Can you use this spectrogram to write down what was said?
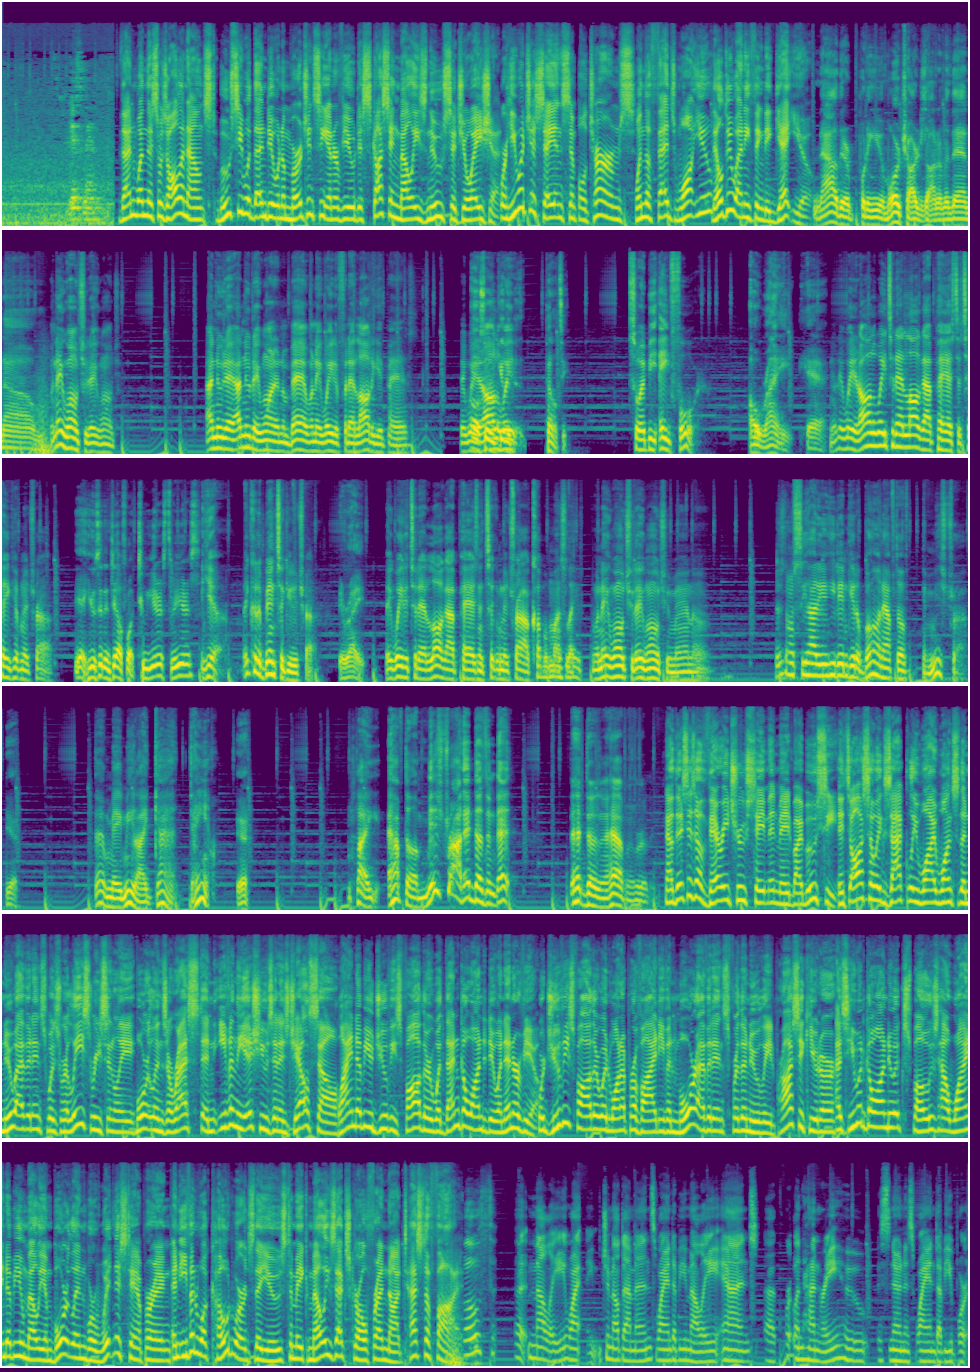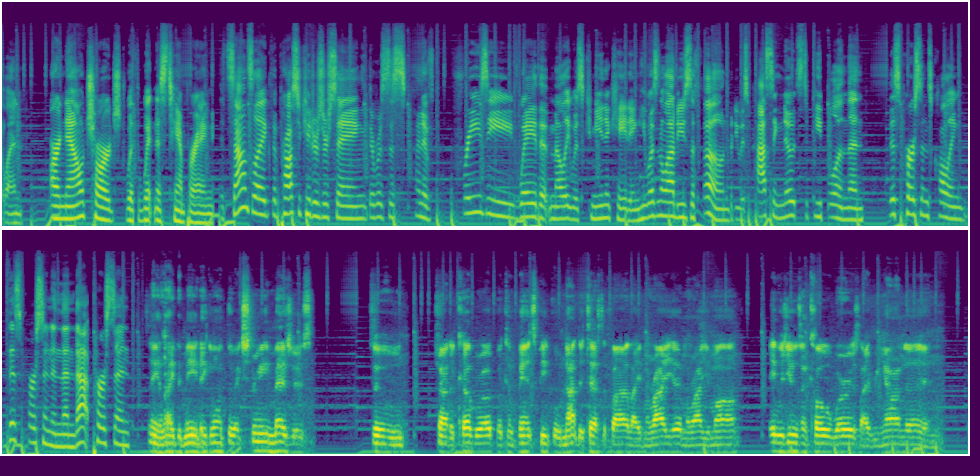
Yes, ma'am. Then, when this was all announced, Boosie would then do an emergency interview discussing Melly's new situation, where he would just say in simple terms, when the feds want you, they'll do anything to get you. Now they're putting you more charges on him, and then um, When they want you, they want you. I knew that. I knew they wanted them bad when they waited for that law to get passed. They waited oh, so all the way. it penalty. So it'd be eight four. Oh right, yeah, You know, they waited all the way till that law got passed to take him to trial. yeah. He was in jail for what, two years, three years? Yeah, they could have been took you to trial. You're right. They waited till that law got passed and took him to trial a couple months later. When they want you, they want you, man. Uh, just don't see how he, didn't get a bond after a mistrial. Yeah. That made me like, God damn. Yeah. Like after a mistrial, that doesn't that that doesn't happen really. Now, this is a very true statement made by Boosie. It's also exactly why once the new evidence was released recently, Bortlen's arrest and even the issues in his jail cell, YNW Juvie's father would then go on to do an interview where Juvie's father would want to provide even more evidence for the new lead prosecutor as he would go on to expose how YNW Melly and Bortlen were witness tampering and even what code words they used to make Melly's ex-girlfriend not testify. Both uh, Melly, y- Jamel Demons, YNW Melly, and uh, Bortlen Henry, who is known as YNW Bortlen, are now charged with witness tampering. It sounds like the prosecutors are saying there was this kind of crazy way that Melly was communicating. He wasn't allowed to use the phone, but he was passing notes to people, and then this person's calling this person, and then that person. saying like to me, they're going through extreme measures to try to cover up or convince people not to testify, like Mariah, Mariah mom. They was using code words like Rihanna and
